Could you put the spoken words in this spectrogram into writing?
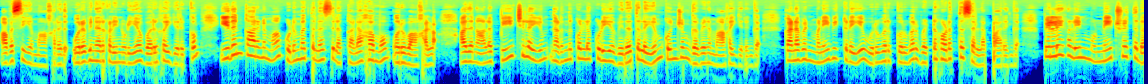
அவசியமாகிறது. உறவினர்களினுடைய வருகை இருக்கும். இதன் காரணமாக குடும்பத்தில் சில கலகமும் உருவாகலாம். அதனால் பீச்சிலையும் நடந்து கொள்ளக்கூடிய சொல்லக்கூடிய விதத்திலையும் கொஞ்சம் கவனமாக இருங்க. கணவன் மனைவிக்கிடையே ஒருவருக்கொருவர் வெட்டு கொடுத்து செல்ல பாருங்க. பிள்ளைகளின் முன்னேற்றத்தில்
